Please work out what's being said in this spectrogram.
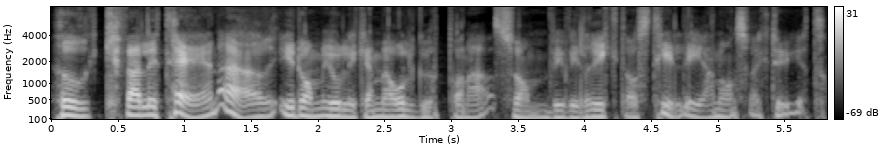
hur kvaliteten är i de olika målgrupperna som vi vill rikta oss till i annonsverktyget.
